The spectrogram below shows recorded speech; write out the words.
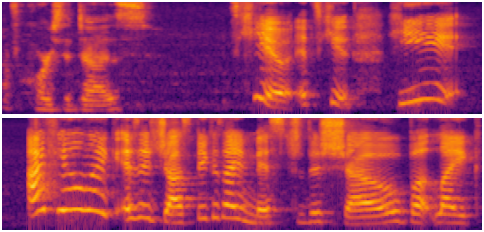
Of course it does. It's cute. It's cute. He, I feel like, is it just because I missed the show? But like,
